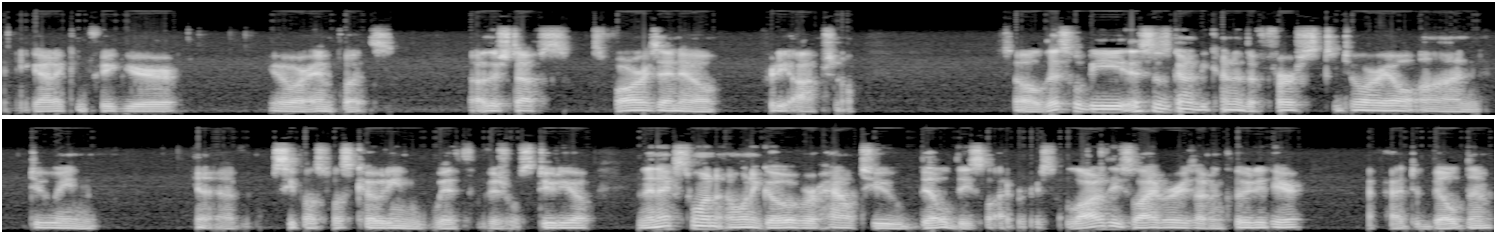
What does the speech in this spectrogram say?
and you got to configure your inputs. The other stuff's, as far as I know, pretty optional. So this will be this is going to be kind of the first tutorial on doing uh, C++ coding with Visual Studio. In the next one, I want to go over how to build these libraries. A lot of these libraries I've included here, I've had to build them,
